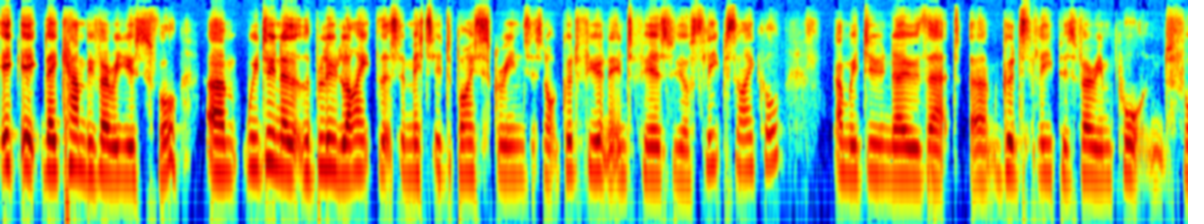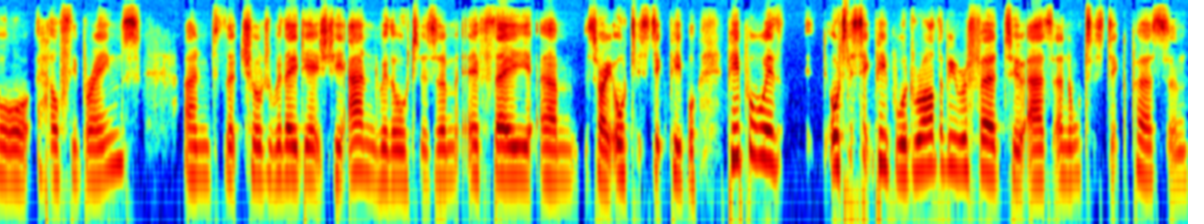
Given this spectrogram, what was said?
it, it, they can be very useful. Um, we do know that the blue light that's emitted by screens is not good for you and it interferes with your sleep cycle. And we do know that um, good sleep is very important for healthy brains and that children with ADHD and with autism, if they, um, sorry, autistic people, people with autistic people would rather be referred to as an autistic person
